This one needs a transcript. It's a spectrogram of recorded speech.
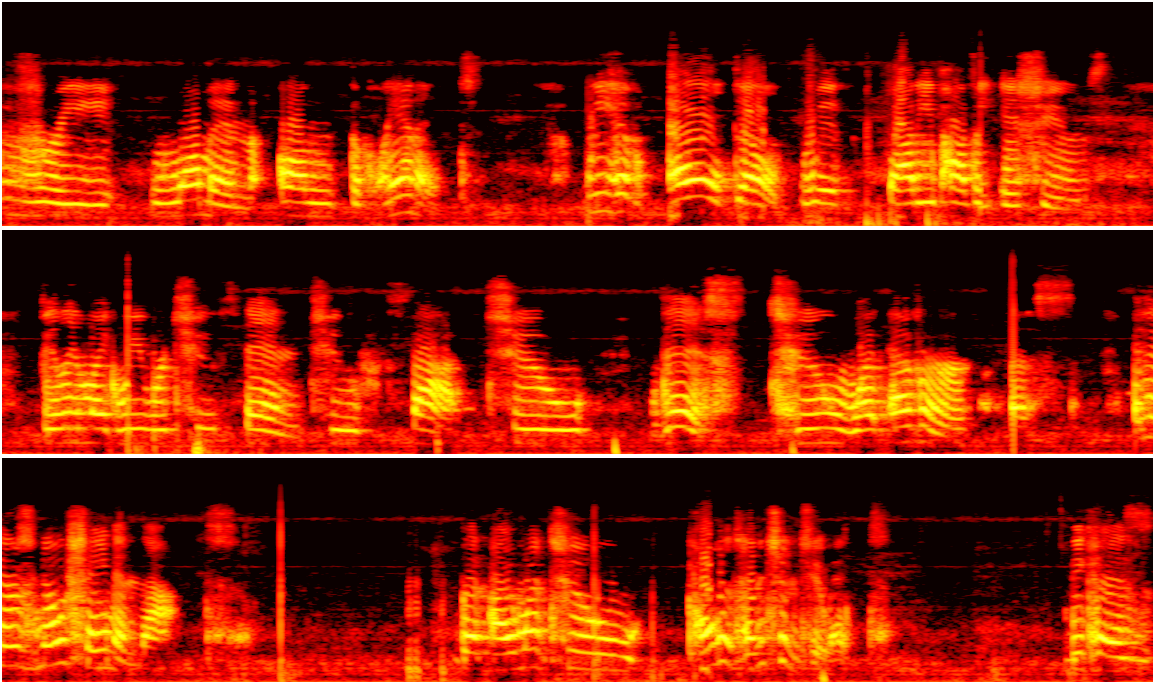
every woman on the planet. We have all dealt with body positive issues, feeling like we were too thin, too fat, too this, too whatever. And there's no shame in that but I want to call attention to it because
